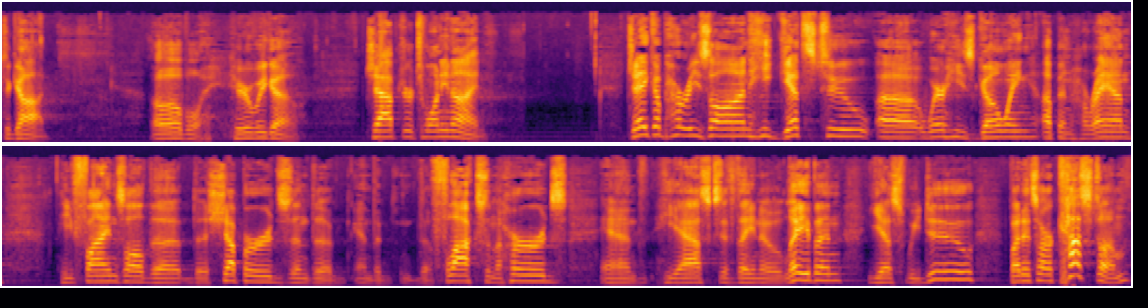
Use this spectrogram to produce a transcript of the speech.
to God. Oh boy, here we go. Chapter 29. Jacob hurries on. He gets to uh, where he's going up in Haran. He finds all the, the shepherds and, the, and the, the flocks and the herds, and he asks if they know Laban. Yes, we do. But it's our custom,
